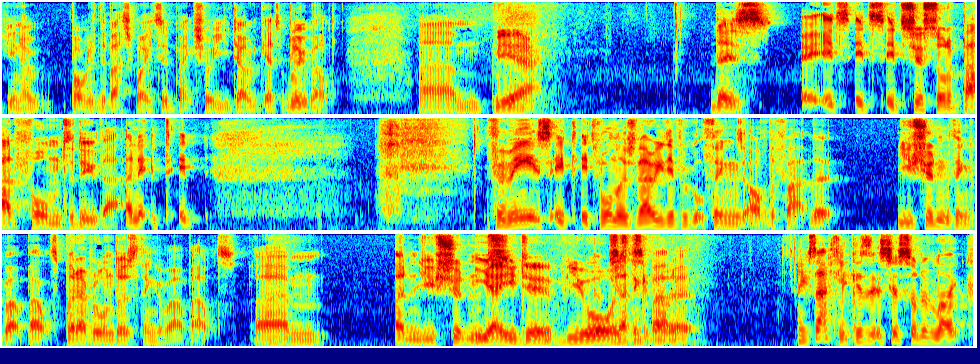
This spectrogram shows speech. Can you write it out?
you know, probably the best way to make sure you don't get a blue belt. yeah. there's it's it's it's just sort of bad form to do that, and it it for me it's it, it's one of those very difficult things of the fact that you shouldn't think about belts, but everyone does think about belts, um, and you shouldn't. Yeah, you do. You always think about it. Exactly, because it's just sort of like,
